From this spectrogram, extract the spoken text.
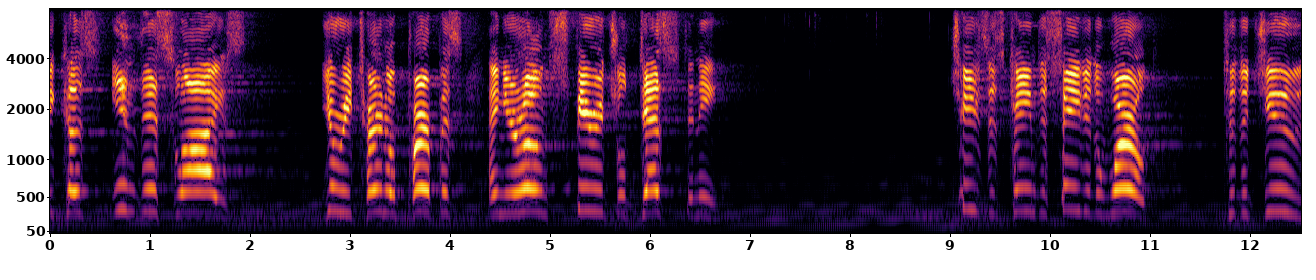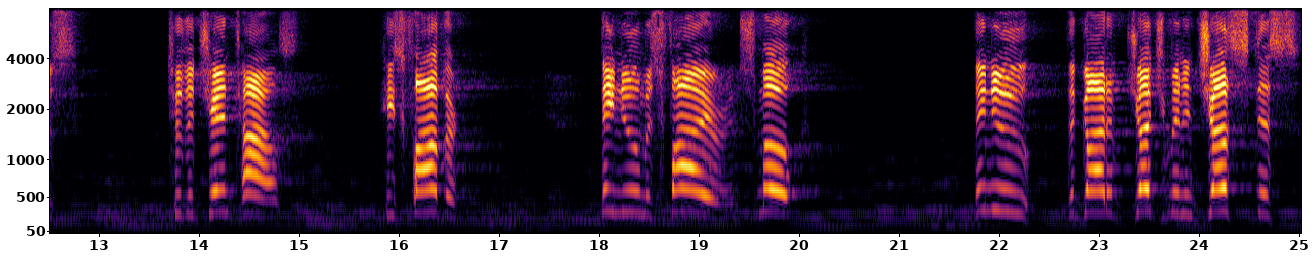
because in this lies your eternal purpose and your own spiritual destiny. Jesus came to say to the world, to the Jews, to the Gentiles, He's Father. They knew him as fire and smoke. They knew the God of judgment and justice.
